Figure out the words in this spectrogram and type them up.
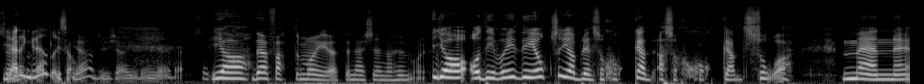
Så- är en grej liksom. Ja, du kör ju din grej där. Så Ja. Där fattar man ju att den här tjejen har humor. Ja, och det var ju det också jag blev så chockad. Alltså chockad så. Men eh,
